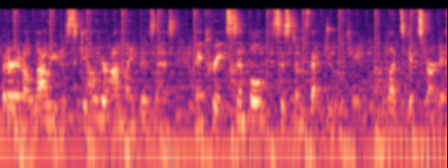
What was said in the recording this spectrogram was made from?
that are going to allow you to scale your online business and create simple systems that duplicate. Let's get started.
